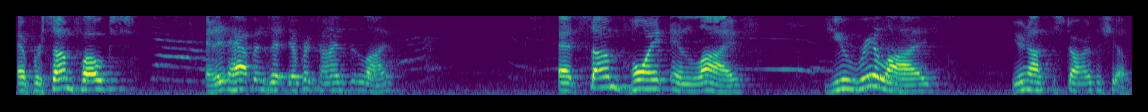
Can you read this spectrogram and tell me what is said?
And for some folks, and it happens at different times in life, at some point in life, you realize you're not the star of the show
